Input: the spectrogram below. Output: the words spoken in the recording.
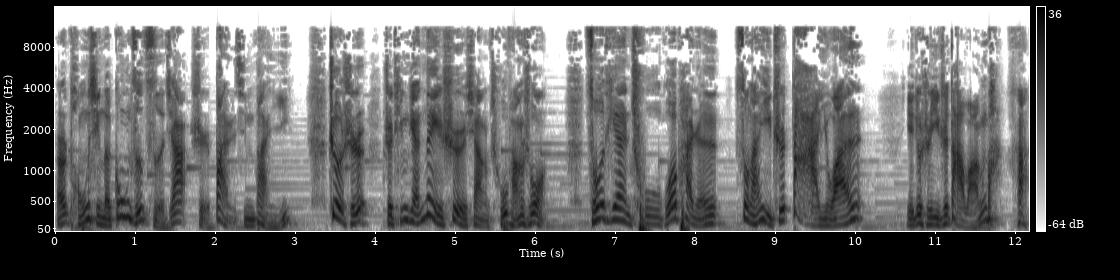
而同行的公子子家是半信半疑。这时，只听见内侍向厨房说：“昨天楚国派人送来一只大圆。”也就是一只大王吧，哈！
